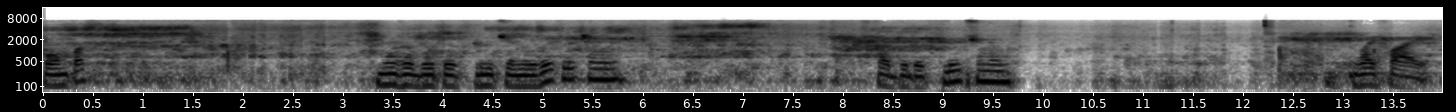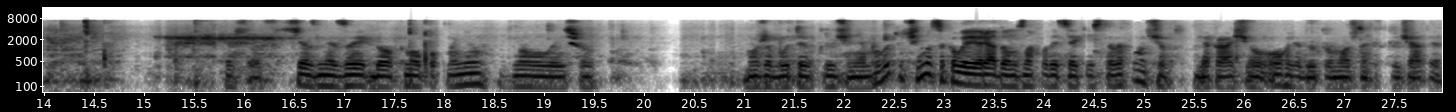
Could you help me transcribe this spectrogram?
Компас. Може бути включений і виключений. Хай буде включений. Wi-Fi. Та що ж, ще не звик до кнопок меню, знову вийшов. Може бути включення. Ну, це коли рядом знаходиться якийсь телефон, щоб для кращого огляду, то можна підключати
